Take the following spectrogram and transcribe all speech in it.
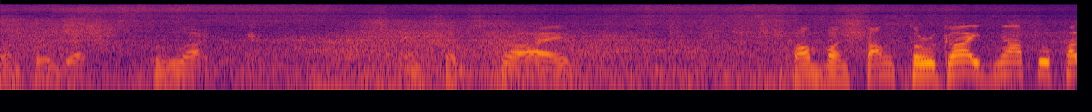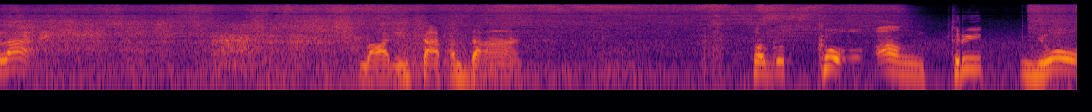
Don't forget to like and subscribe. Pambansang tour guide nga po pala. Laging tatandaan. Sagot ko ang trip nyo.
